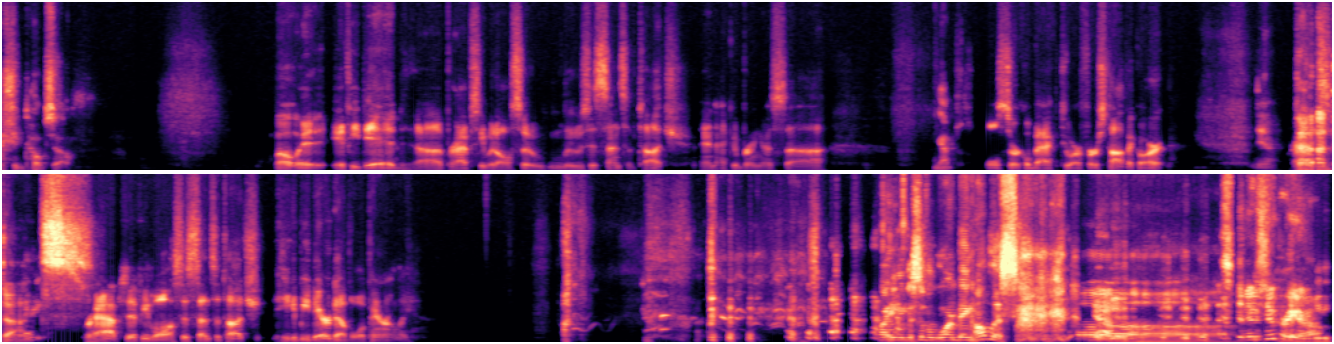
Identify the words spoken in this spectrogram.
should hope so. Well, if he did, uh, perhaps he would also lose his sense of touch, and that could bring us uh, Yep. full circle back to our first topic, Art. Yeah. Dun, Perhaps, dun, dun. hey, perhaps if he lost his sense of touch, he could be Daredevil. Apparently, Fighting in the Civil War and being homeless. Oh, That's the new superhero.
